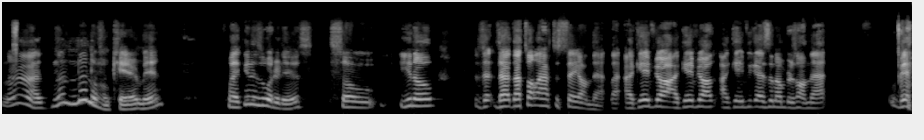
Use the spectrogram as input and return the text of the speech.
nah, none, none of them care, man. Like it is what it is. So you know, that, that that's all I have to say on that. I gave y'all, I gave y'all, I gave you guys the numbers on that.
